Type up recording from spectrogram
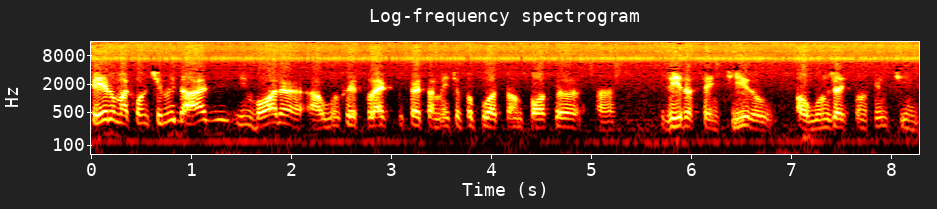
ter uma continuidade, embora alguns reflexos certamente a população possa a, vir a sentir ou alguns já estão sentindo.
